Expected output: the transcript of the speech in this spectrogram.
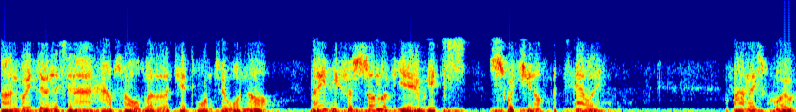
and we're doing this in our household whether the kids want to or not, maybe for some of you it's switching off the telly. I found this quote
